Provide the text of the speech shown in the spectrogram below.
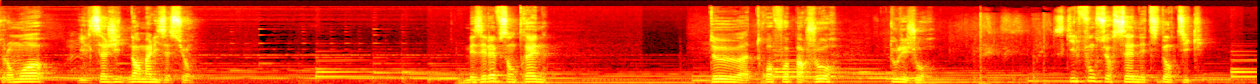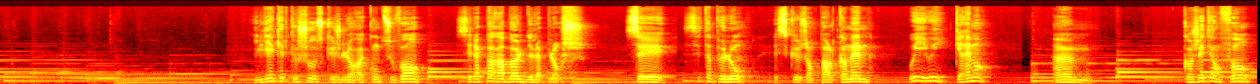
Selon moi, il s'agit de normalisation. Mes élèves s'entraînent deux à trois fois par jour, tous les jours. Ce qu'ils font sur scène est identique. Il y a quelque chose que je leur raconte souvent, c'est la parabole de la planche. C'est. c'est un peu long. Est-ce que j'en parle quand même? Oui, oui, carrément. Euh, quand j'étais enfant,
